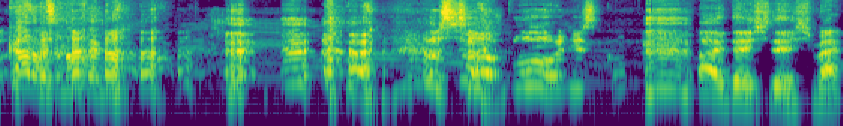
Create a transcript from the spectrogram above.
Ah. Cara, você não pegou. Eu sou burro, desculpa. Ai, deixa, deixa, vai.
